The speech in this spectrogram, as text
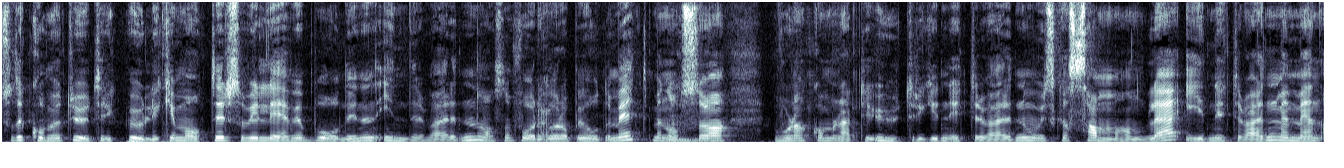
Så det kommer jo til uttrykk på ulike måter. Så vi lever jo både i den indre verden, hva som foregår oppi hodet mitt, men også hvordan kommer det til uttrykk i den ytre verden, hvor vi skal samhandle i den ytre verden, men med en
